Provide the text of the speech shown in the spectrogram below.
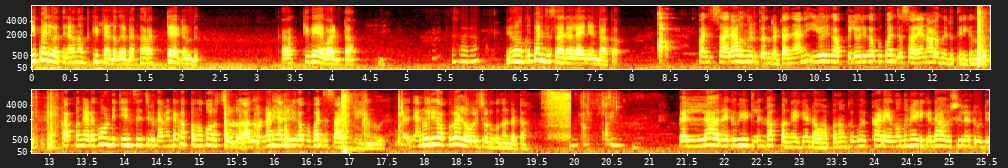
ഈ പരുവത്തിനാണ് നമുക്ക് കിട്ടേണ്ടത് കണ്ട കറക്റ്റ് ആയിട്ടുണ്ട്. കറക്റ്റ് വേവാണ് കേട്ടോ ഇനി നമുക്ക് പഞ്ചസാര ലായനി ഉണ്ടാക്കാം. പഞ്ചസാര അളന്നെടുത്തിട്ടുണ്ട് കേട്ടോ ഞാൻ ഈ ഒരു കപ്പിൽ ഒരു കപ്പ് പഞ്ചസാരയാണ് അളന്നെടുത്തിരിക്കുന്നത് കപ്പങ്ങയുടെ ക്വാണ്ടിറ്റി അനുസരിച്ച് എടുക്കാം. എന്റെ കപ്പങ്ങ കുറച്ചുള്ളൂ അതുകൊണ്ടാണ് ഞാൻ ഒരു കപ്പ് പഞ്ചസാര ഇട്ടിരിക്കുന്നത് ഞാൻ ഒരു കപ്പ് വെള്ളം ഒഴിച്ചു കൊടുക്കുന്നുണ്ട് കേട്ടോ ഇപ്പം എല്ലാവരുടെയൊക്കെ വീട്ടിലും കപ്പങ്ങയൊക്കെ ഉണ്ടാവും. അപ്പം നമുക്ക് കടയിൽ നിന്നൊന്നും മേടിക്കേണ്ട ആവശ്യമില്ല. ടൂട്ടി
